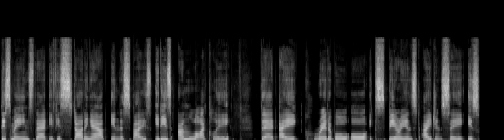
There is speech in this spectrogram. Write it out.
This means that if you're starting out in the space, it is unlikely that a credible or experienced agency is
